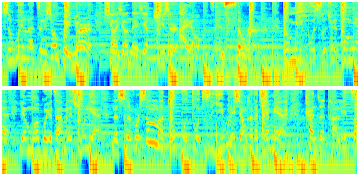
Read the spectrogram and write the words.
是为了争小闺女儿。想想那些屁事儿，哎呦，真是味儿。能弥补失去的童年，也莫过于咱们的初恋。那时候什么都不图，只是一味的想和她见面。看着他的照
